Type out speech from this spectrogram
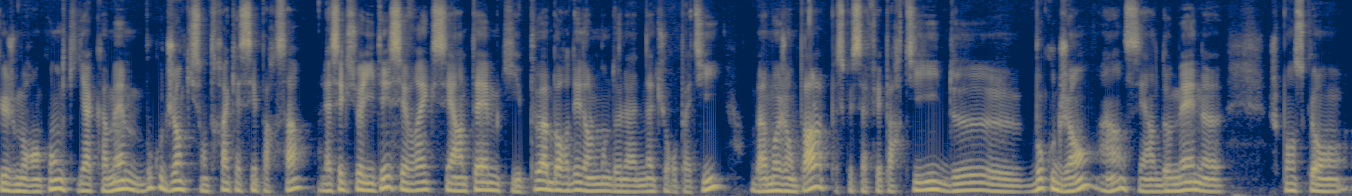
que je me rends compte qu'il y a quand même beaucoup de gens qui sont tracassés par ça. La sexualité, c'est vrai que c'est un thème qui est peu abordé dans le monde de la naturopathie. Bah moi j'en parle parce que ça fait partie de euh, beaucoup de gens. Hein. C'est un domaine, euh, je pense qu'en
